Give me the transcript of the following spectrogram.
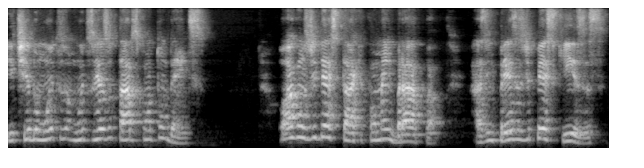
e tido muitos, muitos resultados contundentes. Órgãos de destaque como a Embrapa, as empresas de pesquisas,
